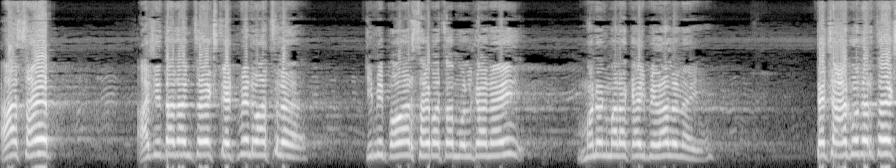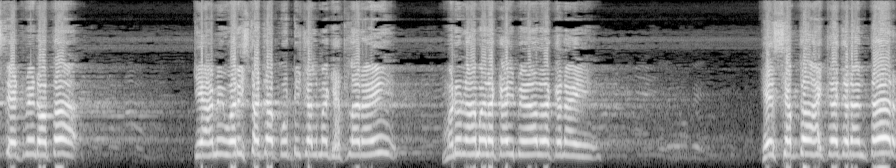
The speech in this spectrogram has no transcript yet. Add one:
आज साहेब अजितदादांचं एक स्टेटमेंट वाचलं की मी पवार साहेबाचा मुलगा नाही म्हणून मला काही मिळालं नाही. त्याच्या अगोदरचं एक स्टेटमेंट होतं की आम्ही वरिष्ठाच्या पोटी जन्म घेतला नाही म्हणून आम्हाला काही मिळालं का नाही? हे शब्द ऐकल्याच्या नंतर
